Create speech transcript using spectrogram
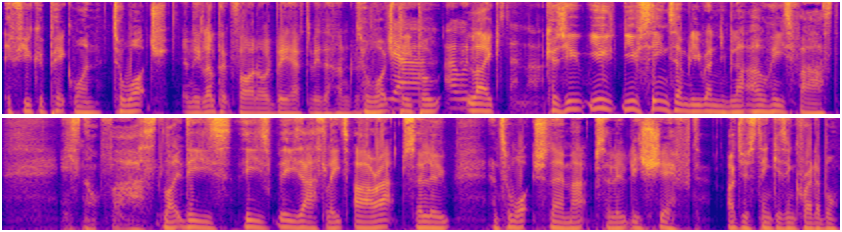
if you could pick one to watch, And the Olympic final would be have to be the hundred. to watch Yeah, people I would like understand that. because you you you've seen somebody run, you'd be like, oh, he's fast. He's not fast. Like these these these athletes are absolute, and to watch them absolutely shift, I just think is incredible.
